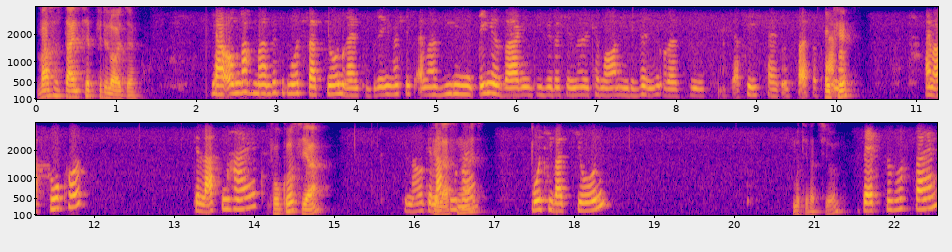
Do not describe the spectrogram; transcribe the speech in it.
Was ist dein Tipp für die Leute? Ja, um noch mal ein bisschen Motivation reinzubringen, möchte ich einmal sieben Dinge sagen, die wir durch den Miracle Morning gewinnen oder die ja, Fähigkeiten. Und zwar ist das okay. einmal, einmal Fokus, Gelassenheit. Fokus, ja. Genau, Gelassenheit. Gelassenheit. Motivation. Motivation. Selbstbewusstsein.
